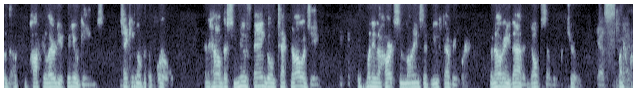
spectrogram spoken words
of, of the popularity of video games taking over the world and how this newfangled technology is winning the hearts and minds of youth everywhere. But not only that, adults everywhere too. Yes. Like, for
